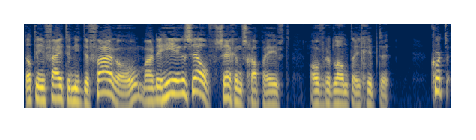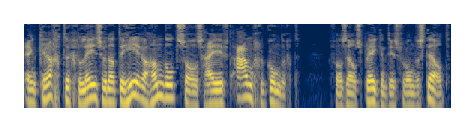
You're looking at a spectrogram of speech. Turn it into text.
dat in feite niet de farao, maar de Heere zelf zeggenschap heeft over het land Egypte. Kort en krachtig lezen we dat de Heere handelt zoals hij heeft aangekondigd. Vanzelfsprekend is verondersteld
